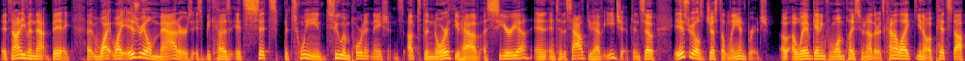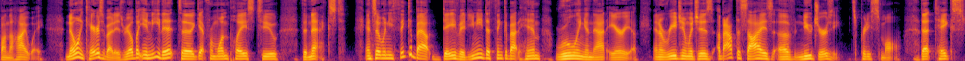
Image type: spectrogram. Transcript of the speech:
It's not even that big. Uh, why, why Israel matters is because it sits between two important nations. Up to the north, you have Assyria, and, and to the south, you have Egypt. And so Israel's just a land bridge, a, a way of getting from one place to another. It's kind of like, you know, a pit stop on the highway. No one cares about Israel, but you need it to get from one place to the next. And so when you think about David, you need to think about him ruling in that area, in a region which is about the size of New Jersey. It's pretty small. That takes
